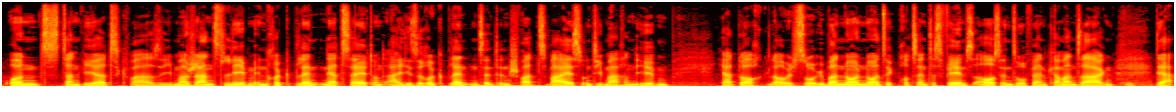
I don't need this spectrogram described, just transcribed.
und dann wird quasi Marjans Leben in Rückblenden erzählt und all diese Rückblenden sind in Schwarz-Weiß und die machen eben ja doch, glaube ich, so über 99 Prozent des Films aus. Insofern kann man sagen, der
